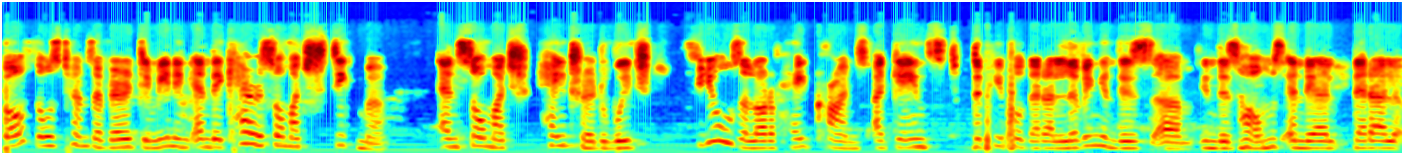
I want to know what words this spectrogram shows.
both those terms are very demeaning and they carry so much stigma and so much hatred, which fuels a lot of hate crimes against the people that are living in these um, in these homes and they are that are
